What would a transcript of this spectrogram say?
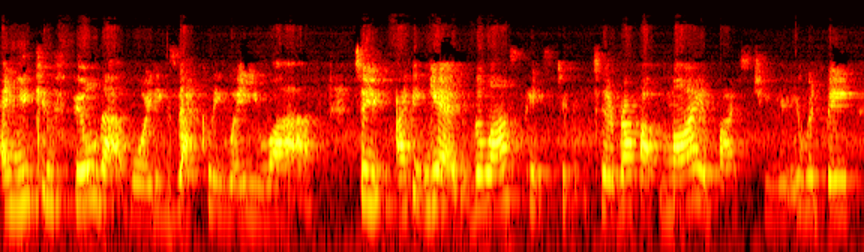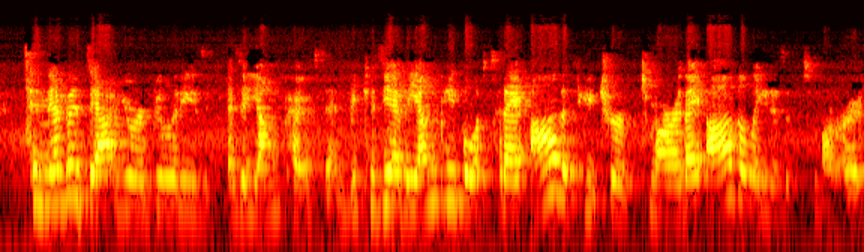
And you can fill that void exactly where you are. So I think, yeah, the last piece to, to wrap up my advice to you, it would be to never doubt your abilities as a young person because, yeah, the young people of today are the future of tomorrow. They are the leaders of tomorrow.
